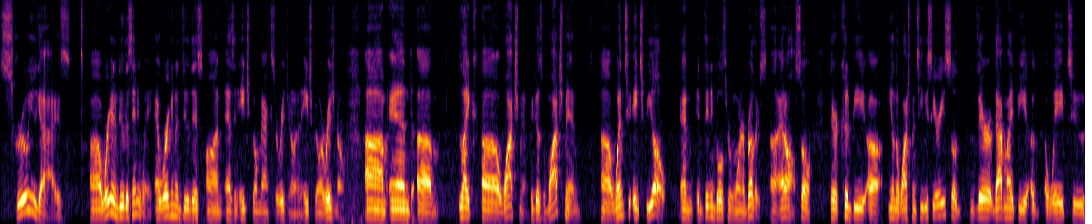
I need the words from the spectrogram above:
Screw you guys. Uh, we're going to do this anyway. And we're going to do this on as an HBO Max original, an HBO original. Um, and um, like uh, Watchmen, because Watchmen uh, went to HBO and it didn't go through Warner Brothers uh, at all. So there could be, uh, you know, the Watchmen TV series. So there, that might be a, a way to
